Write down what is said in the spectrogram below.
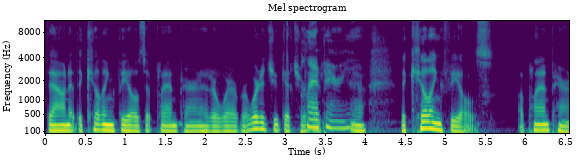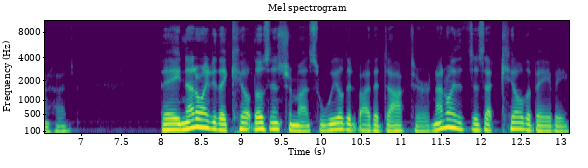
down at the killing fields at Planned Parenthood or wherever, where did you get your Planned? Parenthood. Yeah, the killing fields of Planned Parenthood. They not only do they kill those instruments wielded by the doctor. Not only does that kill the baby,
